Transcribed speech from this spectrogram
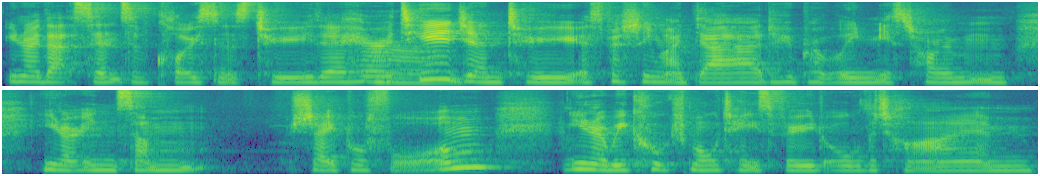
you know, that sense of closeness to their heritage mm. and to especially my dad, who probably missed home, you know, in some shape or form. You know, we cooked Maltese food all the time.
